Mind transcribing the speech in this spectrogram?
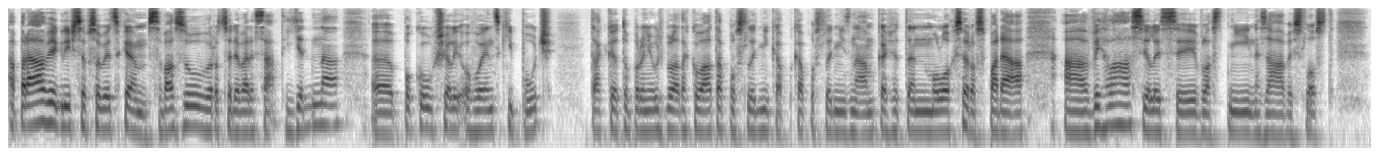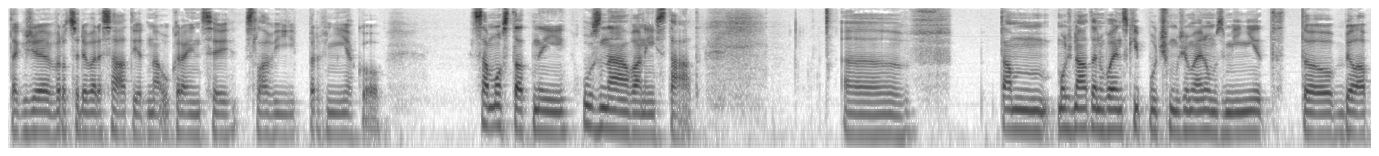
A právě když se v Sovětském svazu v roce 91 eh, pokoušeli o vojenský puč, tak to pro ně už byla taková ta poslední kapka, poslední známka, že ten moloch se rozpadá a vyhlásili si vlastní nezávislost. Takže v roce 91 Ukrajinci slaví první jako samostatný, uznávaný stát. Tam možná ten vojenský puč můžeme jenom zmínit, to byla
